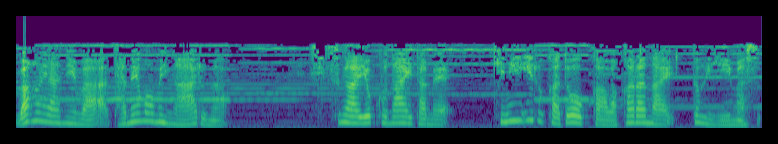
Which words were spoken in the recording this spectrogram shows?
我が家には種もみがあるが、質が良くないため気に入るかどうかわからないと言います。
